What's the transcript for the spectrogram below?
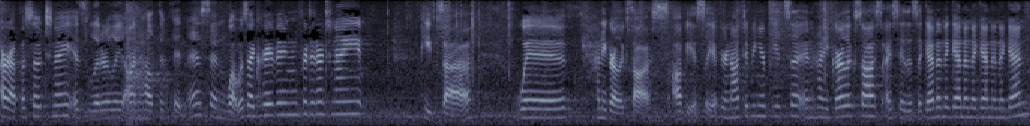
Our episode tonight is literally on health and fitness. And what was I craving for dinner tonight? Pizza with honey garlic sauce. Obviously, if you're not dipping your pizza in honey garlic sauce, I say this again and again and again and again,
